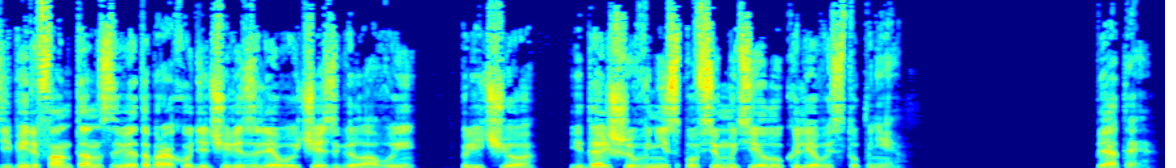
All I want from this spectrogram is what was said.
Теперь фонтан света проходит через левую часть головы, плечо и дальше вниз по всему телу к левой ступне. Пятое.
